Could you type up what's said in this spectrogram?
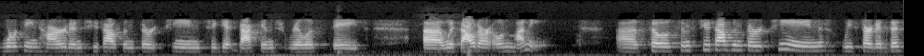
working hard in 2013 to get back into real estate uh, without our own money. Uh, so since 2013, we started this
